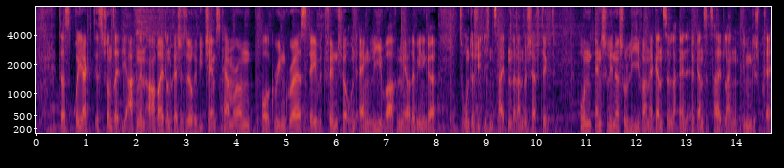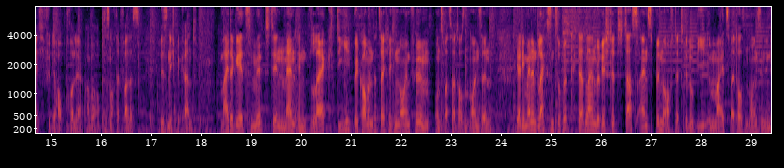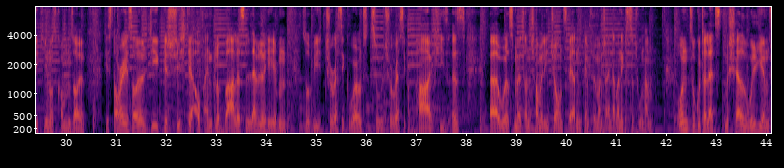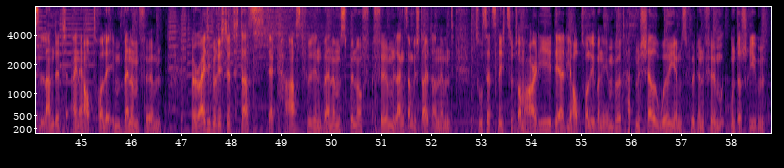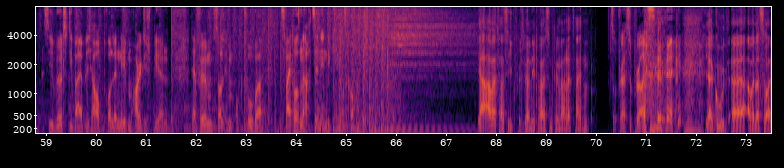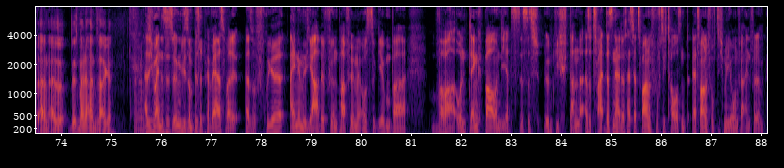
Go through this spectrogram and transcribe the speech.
Das Projekt ist schon seit Jahren in Arbeit und Regisseure wie James Cameron, Paul Greengrass, David Fincher und Ang Lee waren mehr oder weniger zu unterschiedlichen Zeiten daran beschäftigt und Angelina Jolie war eine ganze, eine ganze Zeit lang im Gespräch für die Hauptrolle, aber ob das noch der Fall ist, ist nicht bekannt. Weiter geht's mit den Men in Black. Die bekommen tatsächlich einen neuen Film, und zwar 2019. Ja, die Men in Black sind zurück. Deadline berichtet, dass ein Spin-off der Trilogie im Mai 2019 in die Kinos kommen soll. Die Story soll die Geschichte auf ein globales Level heben, so wie Jurassic World zu Jurassic Park hieß es. Äh, Will Smith und Tommy Lee Jones werden mit dem Film anscheinend aber nichts zu tun haben. Und zu guter Letzt, Michelle Williams landet eine Hauptrolle im Venom-Film. Variety berichtet, dass der Cast für den Venom Spin-off-Film langsam Gestalt annimmt. Zusätzlich zu Tom Hardy, der die Hauptrolle übernehmen wird, hat Michelle Williams für den Film unterschrieben. Sie wird die weibliche Hauptrolle neben Hardy spielen. Der Film soll im Oktober 2018 in die Kinos kommen. Ja, Avatar-Sequels werden die teuersten Filme aller Zeiten. Surprise, surprise. ja, gut, äh, aber das so halt an, also, das ist meine Ansage. Also ich meine, es ist irgendwie so ein bisschen pervers, weil also früher eine Milliarde für ein paar Filme auszugeben war war undenkbar und jetzt ist es irgendwie Standard. Also zwei, das, das heißt ja 250.000, äh, 250 Millionen für einen Film.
